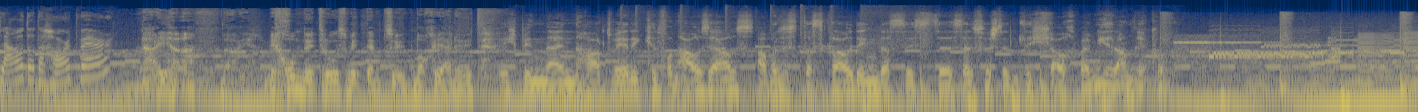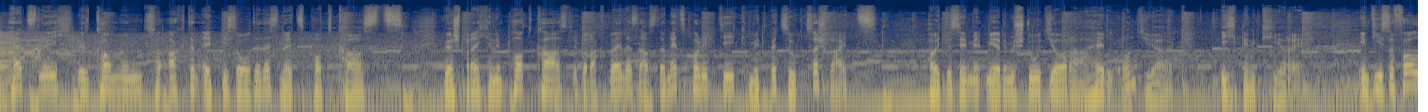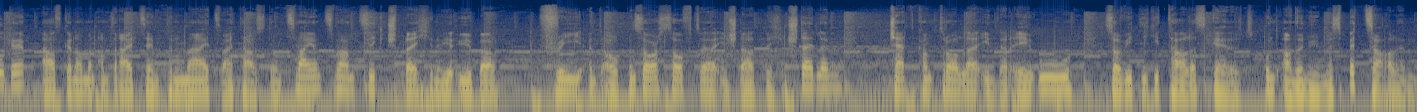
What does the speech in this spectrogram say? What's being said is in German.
Cloud oder Hardware? Nein, äh, nein. Ich komme nicht raus mit dem Zeug, mache ich auch nicht. Ich bin ein Hardwareiker von Hause aus, aber das Clouding, das ist äh, selbstverständlich auch bei mir angekommen. Herzlich willkommen zur achten Episode des Netzpodcasts. Wir sprechen im Podcast über Aktuelles aus der Netzpolitik mit Bezug zur Schweiz. Heute sind mit mir im Studio Rahel und Jörg. Ich bin Kire. In dieser Folge, aufgenommen am 13. Mai 2022, sprechen wir über Free and Open Source Software in staatlichen Stellen, Chatkontrolle in der EU sowie digitales Geld und anonymes Bezahlen.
